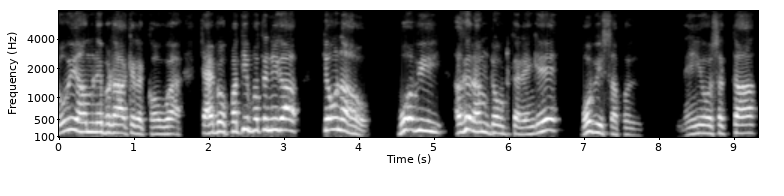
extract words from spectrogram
जो भी हमने बना के रखा हुआ है, चाहे वो पति पत्नी का क्यों ना हो वो भी अगर हम डाउट करेंगे, वो भी सफल नहीं हो सकता।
